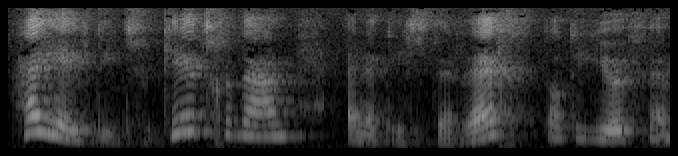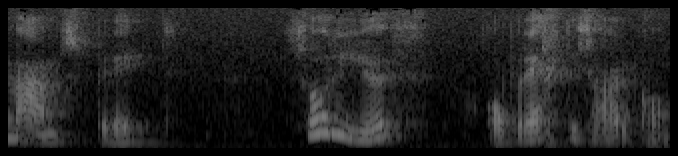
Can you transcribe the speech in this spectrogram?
Hij heeft iets verkeerds gedaan en het is terecht dat de juf hem aanspreekt. Sorry juf, oprecht is Harco.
